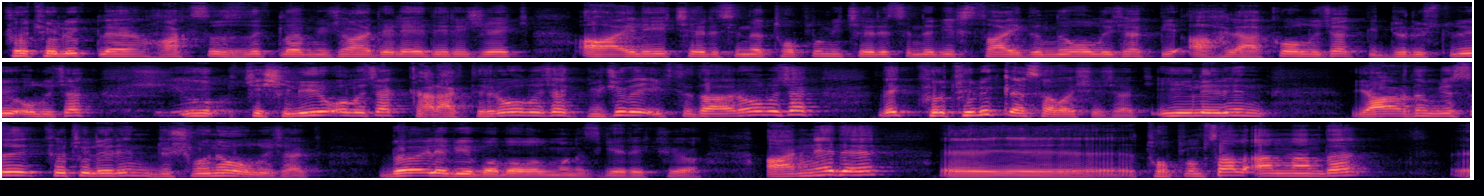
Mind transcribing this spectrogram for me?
Kötülükle, haksızlıkla mücadele edilecek, aile içerisinde, toplum içerisinde bir saygınlığı olacak, bir ahlakı olacak, bir dürüstlüğü olacak, kişiliği, kişiliği olacak, karakteri olacak, gücü ve iktidarı olacak ve kötülükle savaşacak. İyilerin yardımcısı, kötülerin düşmanı olacak. Böyle bir baba olmanız gerekiyor. Anne de e, toplumsal anlamda e,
